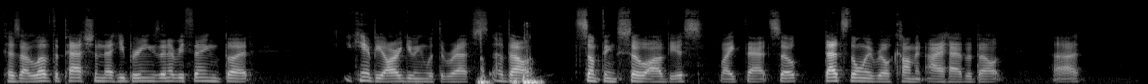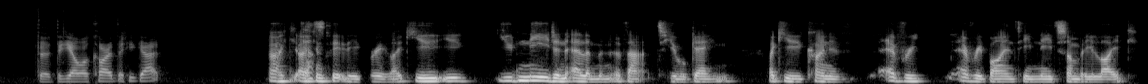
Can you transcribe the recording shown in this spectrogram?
because I love the passion that he brings and everything, but you can't be arguing with the refs about something so obvious like that. So that's the only real comment I have about uh, the the yellow card that he got. I, I completely agree. Like you, you, you need an element of that to your game. Like you kind of every every Bayern team needs somebody like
